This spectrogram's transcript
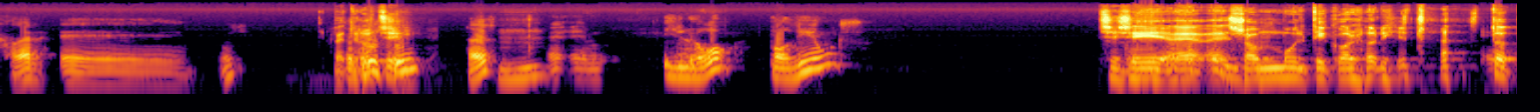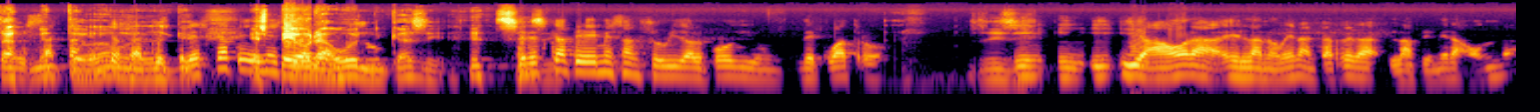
joder, Petrucci, ¿sabes? y luego podiums. Sí, sí, son multicoloristas totalmente. es peor aún, casi. tres KTMs han subido al podium de cuatro. Sí, sí. Y, y, ahora en la novena carrera, la primera onda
